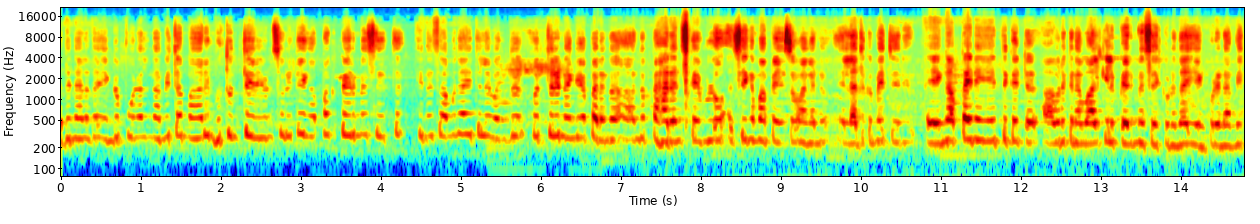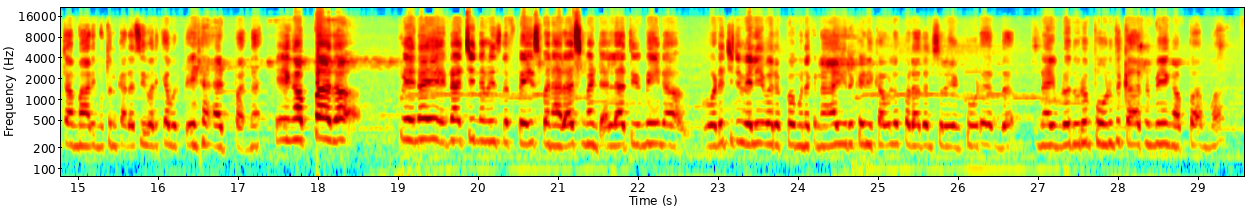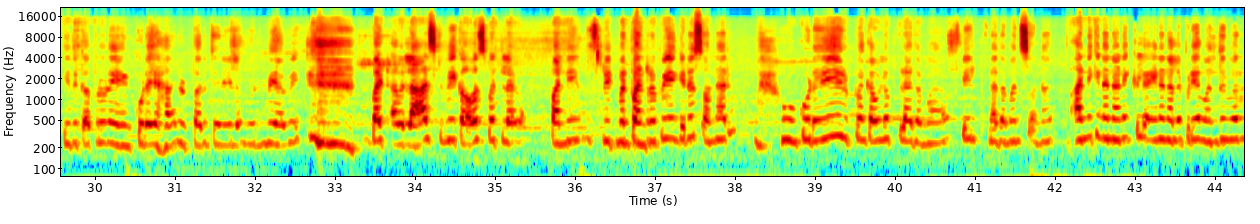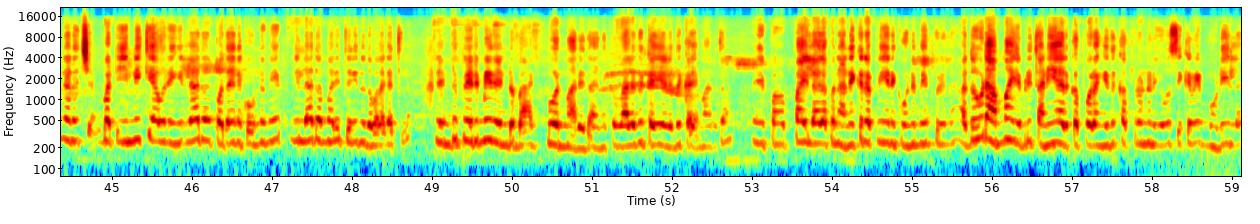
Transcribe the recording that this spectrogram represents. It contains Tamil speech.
அதனால தான் எங்கே போனாலும் நமிதா மாறி முத்துன்னு தெரியும்னு சொல்லிட்டு எங்கள் அப்பாவுக்கு பெருமை சேர்த்தேன் இந்த சமுதாயத்தில் வந்து ஒருத்தர் நாங்கள் பிறந்த அந்த பேரண்ட்ஸ்க்கு எவ்வளோ அசிங்கமாக பேசுவாங்கன்னு எல்லாத்துக்குமே தெரியும். எங்கள் அப்பா என்னை ஏற்றுக்கிட்டு அவருக்கு நான் வாழ்க்கையில் பெருமை சேர்க்கணும் தான் என் கூட நமிதா மாறி முத்துன்னு கடைசி வரைக்கும் அவர் பேரை ஆட் பண்ணேன். எங்கள் அப்பா தான் வேணா நான் சின்ன வயசுல ஃபேஸ் பண்ண ஹராஸ்மெண்ட் எல்லாத்தையுமே நான் உடைச்சிட்டு வெளியே வரப்போ உனக்கு நான் இருக்க நீ கவலைப்படாதன்னு சொல்லி என் கூட இருந்தேன். நான் இவ்வளோ தூரம் போனது காரணமே எங்கள் அப்பா அம்மா. இதுக்கப்புறம் நான் என் கூட யார் இருப்பாரு தெரியல உண்மையாகவே பட் அவர் லாஸ்ட் வீக் ஹாஸ்பிட்டலில் பண்ணி ட்ரீட்மெண்ட் பண்ணுறப்போ என்கிட்ட சொன்னார். உன் கூடவே இருப்பேன் கவலைப்படாதம்மா. ஃபீல் பண்ணாதம்மான்னு சொன்னார். அன்னைக்கு நான் நினைக்கல ஏன்னா நல்லபடியாக வந்துருவாருன்னு நினச்சேன். பட் இன்னைக்கு அவர் இங்கே இல்லாதப்போ தான் எனக்கு ஒன்றுமே இல்லாத மாதிரி தெரிந்தது உலகத்தில். ரெண்டு பேருமே ரெண்டு பேக் போன் மாதிரி தான் எனக்கு வலது கை இடது கை மாதிரி தான் இப்போ அப்பா இல்லாதப்ப நினைக்கிறப்ப எனக்கு ஒன்றுமே புரியல. அதோட அம்மா எப்படி தனியாக இருக்க போகிறாங்க இதுக்கப்புறம்னு யோசிக்கவே முடியல.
